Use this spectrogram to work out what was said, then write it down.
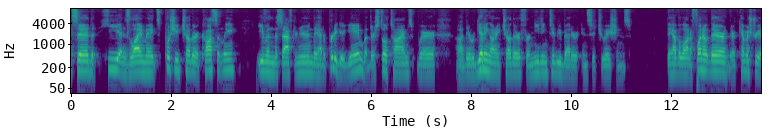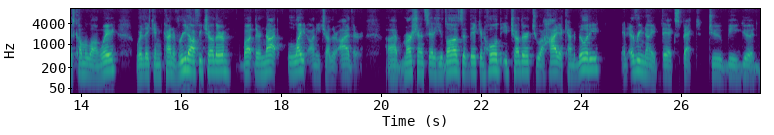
said he and his line mates push each other constantly. Even this afternoon, they had a pretty good game, but there's still times where uh, they were getting on each other for needing to be better in situations. They have a lot of fun out there. Their chemistry has come a long way where they can kind of read off each other but they're not light on each other either. Uh, Marchand said he loves that they can hold each other to a high accountability, and every night they expect to be good.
